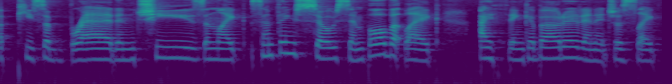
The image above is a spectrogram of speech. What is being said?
a piece of bread and cheese and like something so simple, but like I think about it and it just like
